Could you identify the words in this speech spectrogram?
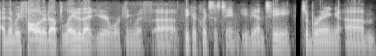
and then we followed it up later that year working with uh, PikaClix's team EVNT to bring um,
